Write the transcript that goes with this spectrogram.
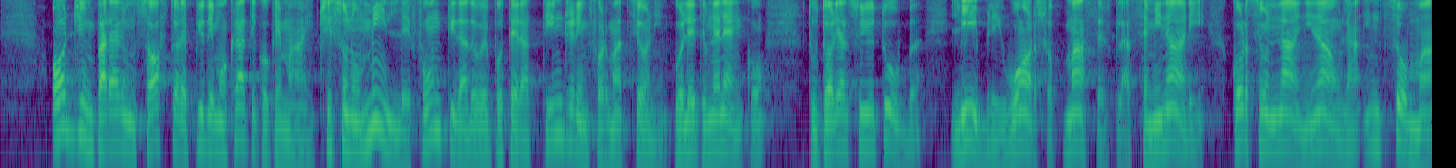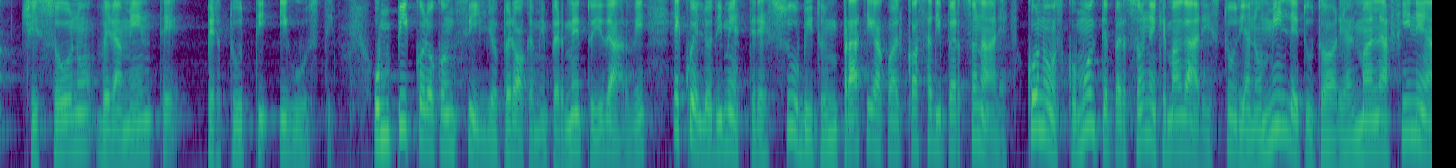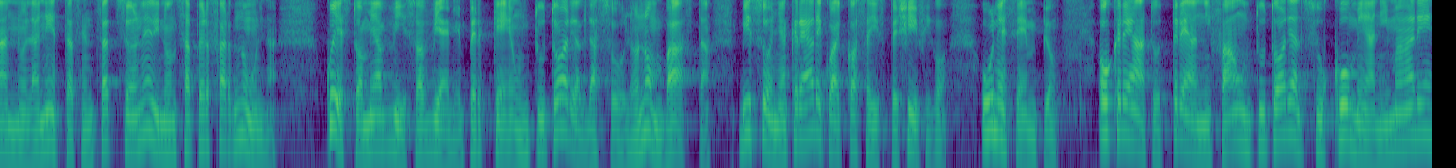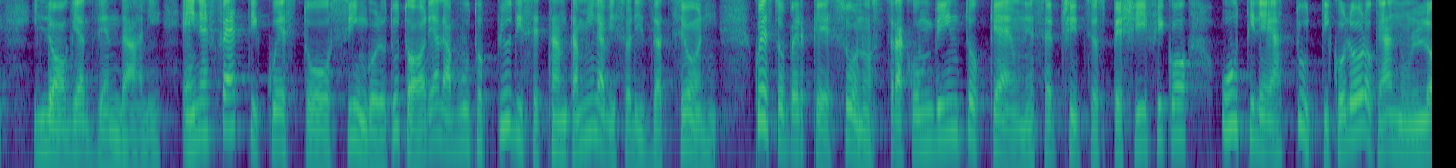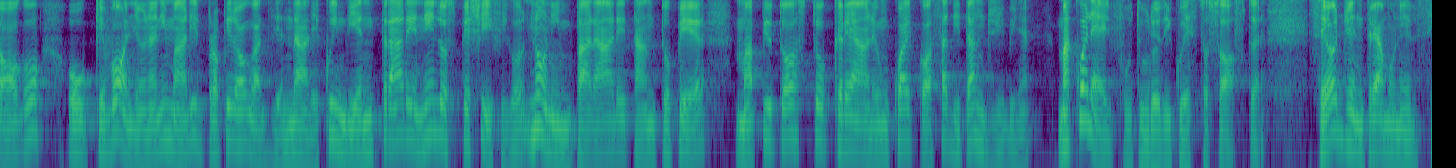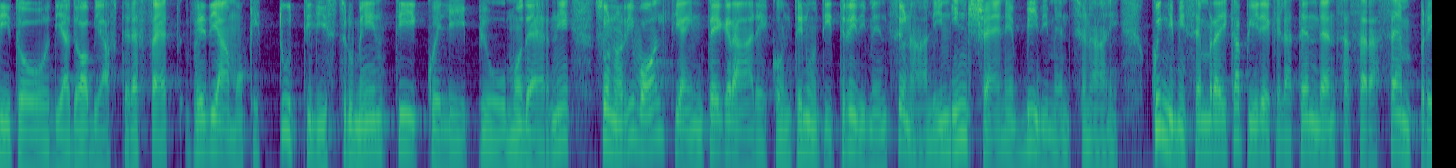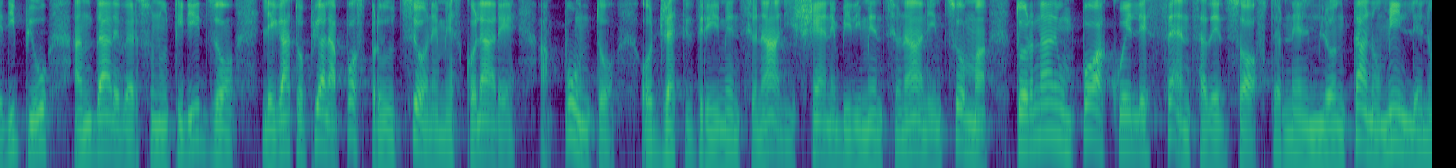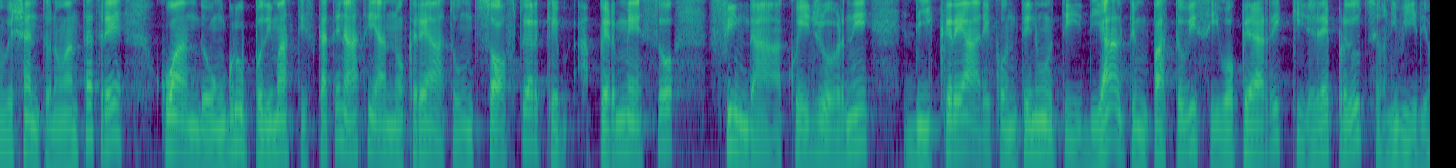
Oggi imparare un software è più democratico che mai. Ci sono mille fonti da dove poter attingere informazioni. Volete un elenco? Tutorial su YouTube, libri, workshop, masterclass, seminari, corsi online in aula, insomma ci sono veramente per tutti i gusti. Un piccolo consiglio però che mi permetto di darvi è quello di mettere subito in pratica qualcosa di personale. Conosco molte persone che magari studiano mille tutorial ma alla fine hanno la netta sensazione di non saper far nulla. Questo a mio avviso avviene perché un tutorial da solo non basta, bisogna creare qualcosa di specifico. Un esempio, ho creato tre anni fa un tutorial su come animare i loghi aziendali e in effetti questo singolo tutorial ha avuto più di 70.000 visualizzazioni. Questo perché sono straconvinto che è un esercizio specifico utile a tutti coloro che hanno un logo o che vogliono animare il proprio logo aziendale, quindi entrare nello specifico, non imparare tanto per, ma piuttosto creare un qualcosa di tangibile. Ma qual è il futuro di questo software? Se oggi entriamo nel sito di Adobe After Effects, vediamo che tutti gli strumenti, quelli più moderni, sono rivolti a integrare contenuti tridimensionali in scene bidimensionali. Quindi mi sembra di capire che la tendenza sarà sempre di più andare verso un utilizzo legato più alla post-produzione, mescolare appunto oggetti tridimensionali, scene bidimensionali, insomma, tornare un po' a quell'essenza del software nel lontano 1993 quando un gruppo di matti scatenati hanno creato un software che ha permesso fin da quei giorni di creare contenuti di alto impatto visivo per arricchire le produzioni video.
